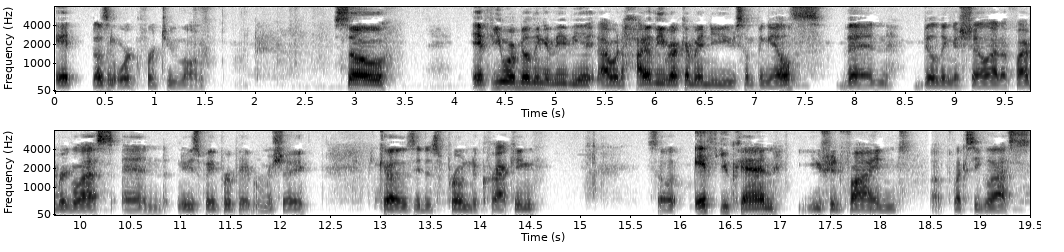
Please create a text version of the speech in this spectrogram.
it doesn't work for too long. So, if you are building a BB-8, I would highly recommend you use something else than building a shell out of fiberglass and newspaper paper mache because it is prone to cracking. So if you can, you should find a plexiglass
